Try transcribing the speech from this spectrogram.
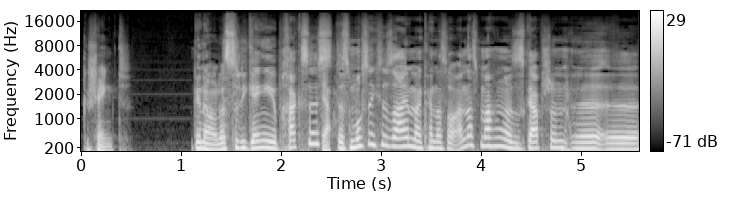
geschenkt. Genau, das ist so die gängige Praxis. Ja. Das muss nicht so sein, man kann das auch anders machen. Also es gab schon äh, äh,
